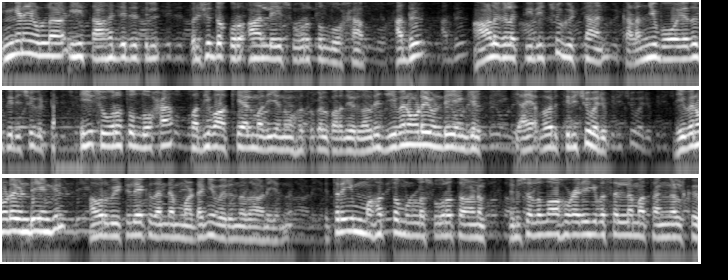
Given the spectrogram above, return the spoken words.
ഇങ്ങനെയുള്ള ഈ സാഹചര്യത്തിൽ പരിശുദ്ധ ഖുർആാനിലെ സൂറത്തുൽ ദുഹ അത് ആളുകളെ തിരിച്ചു കിട്ടാൻ കളഞ്ഞുപോയത് തിരിച്ചു കിട്ടാൻ ഈ സൂറത്തുൽ ദുഹ പതിവാക്കിയാൽ മതി എന്ന് മഹത്തുക്കൾ പറഞ്ഞു വരുന്നു അവർ ജീവനോടെ ഉണ്ട് എങ്കിൽ അവർ തിരിച്ചു വരും. ജീവനോടെ ഉണ്ട് എങ്കിൽ അവർ വീട്ടിലേക്ക് തന്നെ മടങ്ങി വരുന്നതാണ് എന്ന്. ഇത്രയും മഹത്വമുള്ള സൂറത്താണ് നബി അലഹി അലൈഹി വസല്ലമ തങ്ങൾക്ക്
